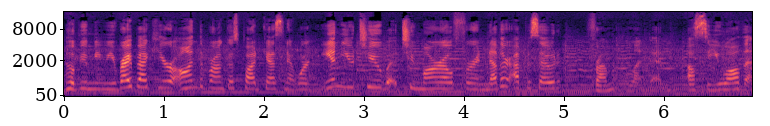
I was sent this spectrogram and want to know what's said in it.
I hope you meet me right back here on the Broncos Podcast Network and YouTube tomorrow for another episode from London. I'll see you all then.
